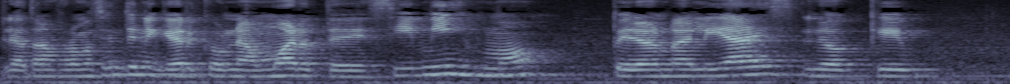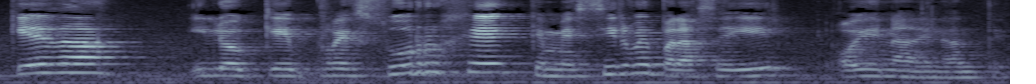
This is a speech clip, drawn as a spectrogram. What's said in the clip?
la transformación tiene que ver con una muerte de sí mismo, pero en realidad es lo que queda y lo que resurge que me sirve para seguir hoy en adelante.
